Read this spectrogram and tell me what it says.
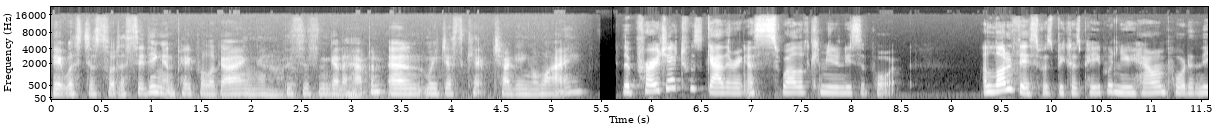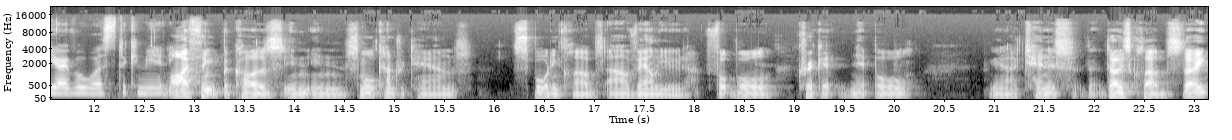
it was just sort of sitting and people are going, you know, this isn't going to happen. And we just kept chugging away. The project was gathering a swell of community support. A lot of this was because people knew how important the Oval was to the community. I think because in, in small country towns, sporting clubs are valued. Football, cricket, netball, you know, tennis, those clubs, they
